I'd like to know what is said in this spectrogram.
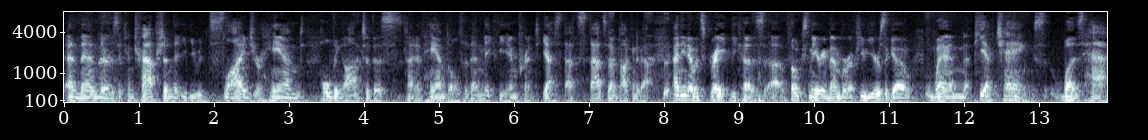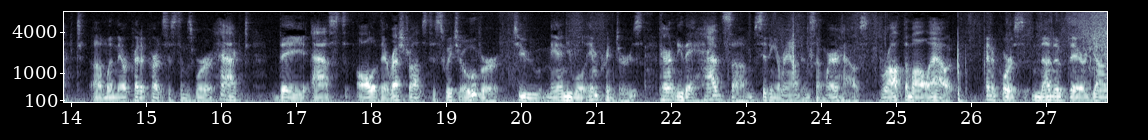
and then there's a contraption that you would slide your hand holding onto this kind of handle to then make the imprint. Yes, that's that's what I'm talking about. And you know, it's great because uh, folks may remember a few years ago when PF Chang's was hacked, um, when their credit card systems were hacked they asked all of their restaurants to switch over to manual imprinters. Apparently, they had some sitting around in some warehouse, brought them all out, and of course, none of their young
